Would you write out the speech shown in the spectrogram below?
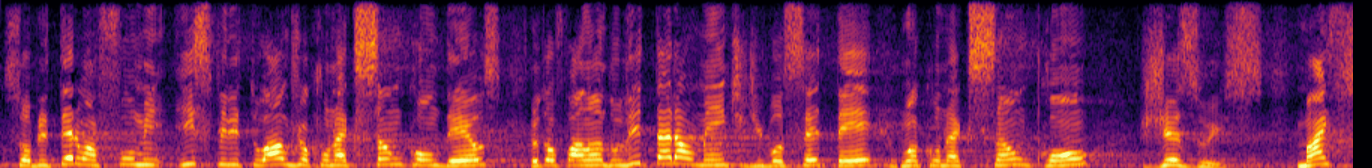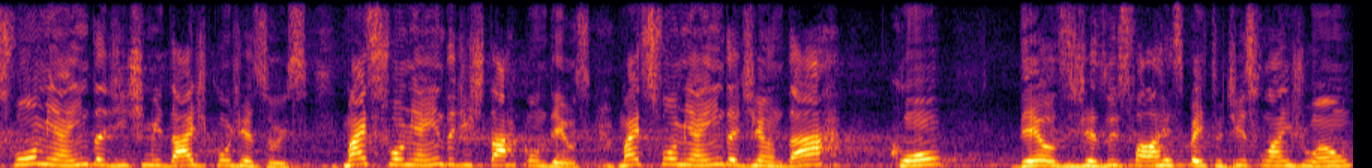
sobre ter uma fome espiritual de uma conexão com Deus, eu estou falando literalmente de você ter uma conexão com Jesus. Mais fome ainda de intimidade com Jesus, mais fome ainda de estar com Deus, mais fome ainda de andar com Deus. E Jesus fala a respeito disso lá em João,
